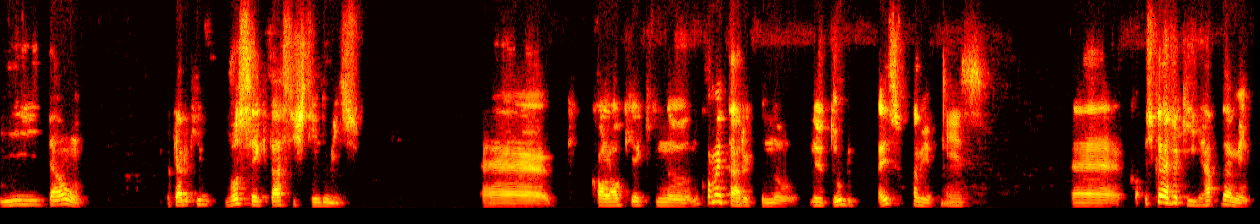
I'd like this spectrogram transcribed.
e então, eu quero que você que está assistindo isso, é, coloque aqui no, no comentário aqui no, no, YouTube, é isso, Fabinho? Isso. É, escreve aqui, rapidamente.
